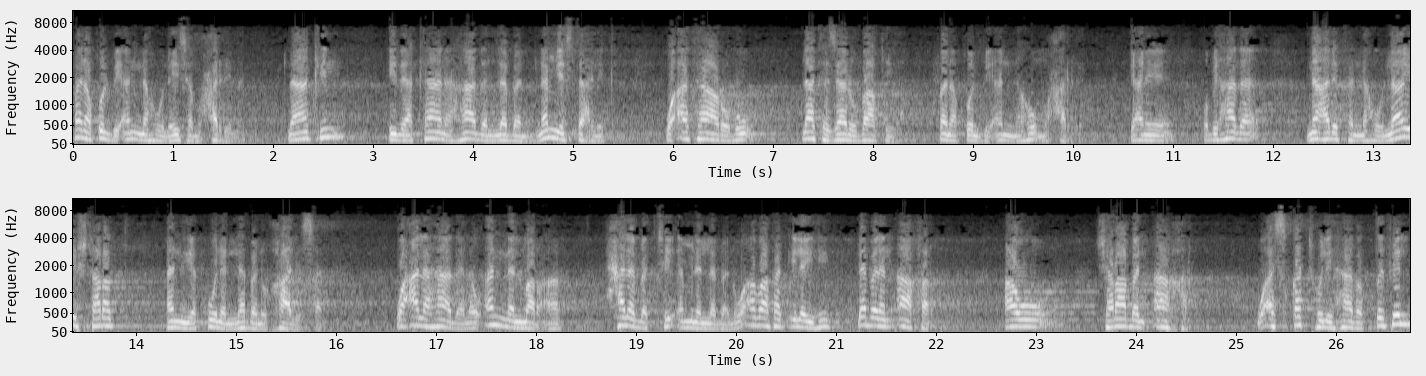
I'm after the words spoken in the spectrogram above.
فنقول بأنه ليس محرما. لكن إذا كان هذا اللبن لم يستهلك وأثاره لا تزال باقية فنقول بأنه محرم. يعني وبهذا نعرف أنه لا يشترط أن يكون اللبن خالصا. وعلى هذا لو أن المرأة حلبت شيئا من اللبن وأضافت إليه لبنا آخر أو شرابا آخر وأسقته لهذا الطفل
